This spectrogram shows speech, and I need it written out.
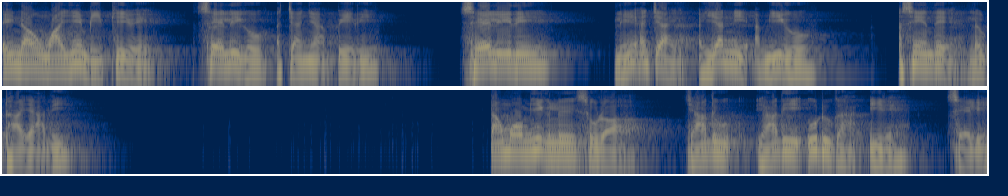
အိမ်တော်ဝါရင်ပြီးဖြစ်၍ဆယ်လီကို အကြံဉာဏ်ပေးသည်ဆယ်လီသည်လင်းအကြိုက်အရက်နှင့်အမီးကို အစင်သည့်လှုပ်ထားရသည်တောင်ပေါ်မြေကလေးဆိုတော့ယာသူယာဒီဥဒုကအေးတယ်ဆယ်လီ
